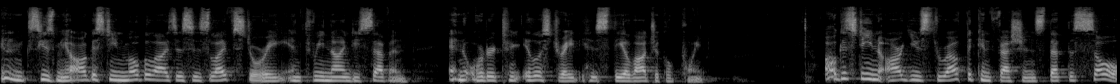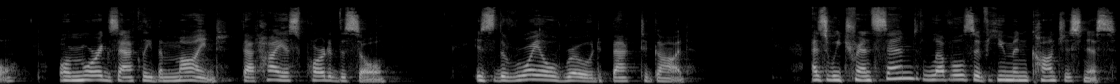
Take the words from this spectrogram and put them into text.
excuse me, Augustine mobilizes his life story in 397 in order to illustrate his theological point. Augustine argues throughout the Confessions that the soul, or more exactly the mind, that highest part of the soul, is the royal road back to God. As we transcend levels of human consciousness,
